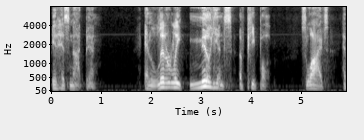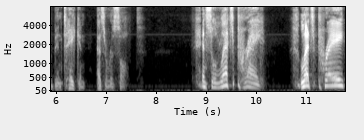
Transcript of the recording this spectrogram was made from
it has not been and literally millions of people's lives have been taken as a result. And so let's pray. Let's pray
